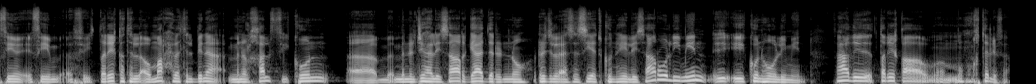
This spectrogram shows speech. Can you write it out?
في في في طريقة أو مرحلة البناء من الخلف يكون من الجهة اليسار قادر إنه الرجل الأساسية تكون هي اليسار واليمين يكون هو اليمين. فهذه طريقة مختلفة.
